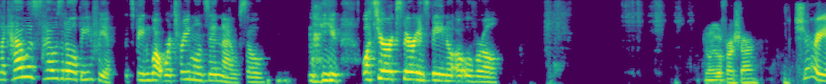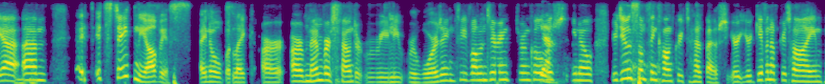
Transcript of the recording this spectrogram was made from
Like, how has how has it all been for you? It's been what we're three months in now. So, you, what's your experience been overall? You want to go first, Sharon? Sure, yeah. Mm-hmm. Um, it, it's stating the obvious. I know, but like our our members found it really rewarding to be volunteering during COVID. Yeah. You know, you're doing something concrete to help out. You're you're giving up your time,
